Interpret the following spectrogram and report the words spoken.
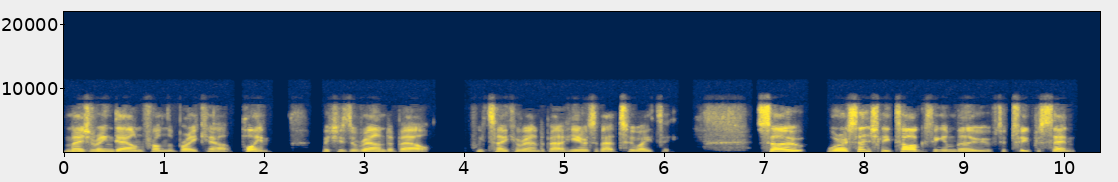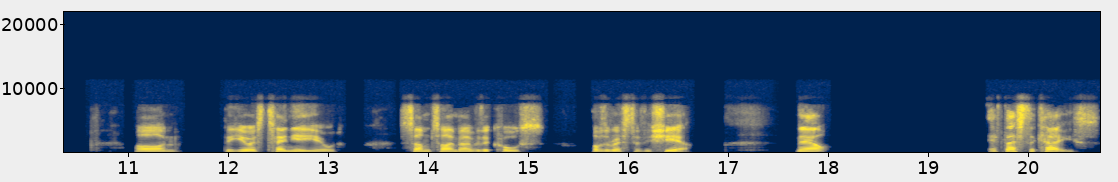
measuring down from the breakout point, which is around about, if we take around about here, it's about 280. So we're essentially targeting a move to 2% on the US 10-year yield sometime over the course of the rest of this year. Now, if that's the case,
